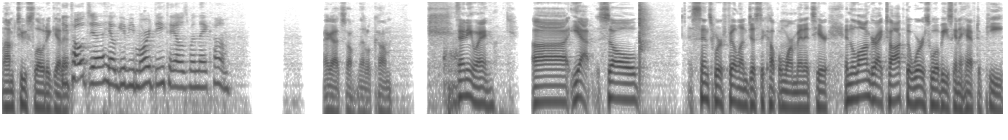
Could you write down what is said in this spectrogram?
I'm too slow to get He it. told you he'll give you more details when they come. I got something that'll come. Anyway, uh, yeah. So since we're filling just a couple more minutes here, and the longer I talk, the worse Whoopi's going to have to pee,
